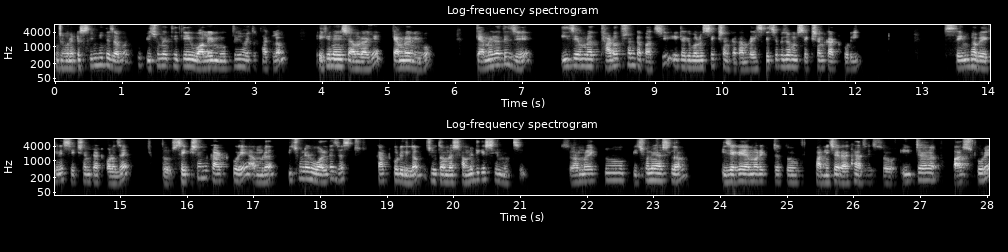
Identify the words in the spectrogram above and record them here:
যখন একটা সিন নিতে যাব, পিছনে থেকে ওয়ালের মধ্যে হয়তো থাকলাম। এখানে এসে আমরা আগে ক্যামেরা নিব। ক্যামেরাতে যে এই যে আমরা থার্ড অপশনটা পাচ্ছি, এটাকে বলে সেকশন কাট আমরা স্কেচে যেমন সেকশন কাট করি সেম ভাবে এখানে সেকশন কাট করা যায়। তো সেকশন কাট করে আমরা পিছনের ওয়ালটা জাস্ট কাট করে দিলাম, যেহেতু আমরা সামনের দিকে সিন নিচ্ছি। সো আমরা একটু পিছনে আসলাম। এই জায়গায় আমার একটা তো ফার্নিচার রাখা আছে সো এইটা পাস করে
